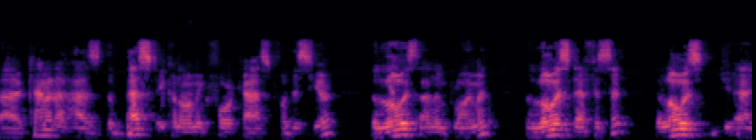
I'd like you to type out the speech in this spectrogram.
uh, Canada has the best economic forecast for this year, the lowest unemployment, the lowest deficit, the lowest uh,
